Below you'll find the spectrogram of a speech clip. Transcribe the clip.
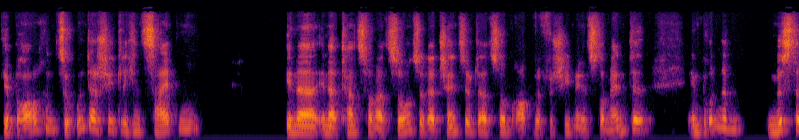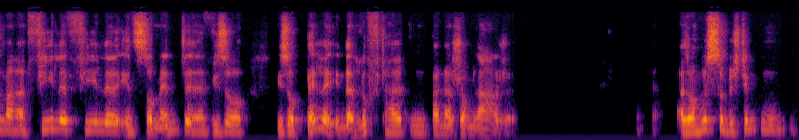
wir brauchen zu unterschiedlichen Zeiten in einer, in einer Transformations- oder Change-Situation brauchen wir verschiedene Instrumente. Im Grunde müsste man dann viele, viele Instrumente wie so, wie so Bälle in der Luft halten bei einer Jonglage. Also man muss zu einem bestimmten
